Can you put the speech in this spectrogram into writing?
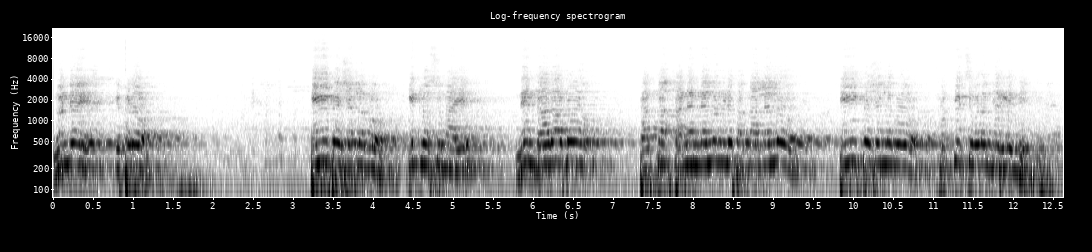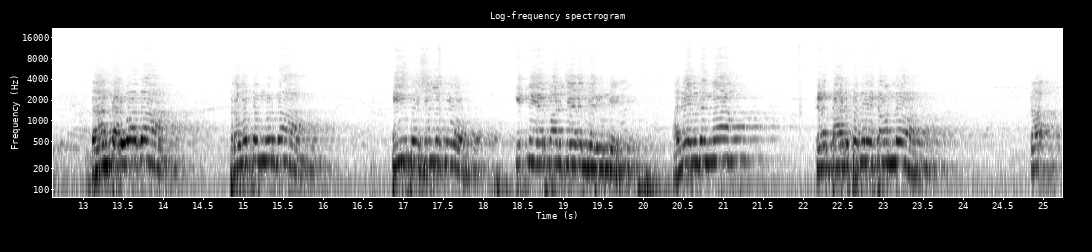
నుండి ఇప్పుడు టీవీ పేషెంట్లకు కిట్లు వస్తున్నాయి. నేను దాదాపు పద్నా పన్నెండు నెలల నుండి పద్నాలుగు నెలలు టీవీ పేషెంట్లకు ఫుడ్ కిట్స్ ఇవ్వడం జరిగింది. దాని తర్వాత ప్రభుత్వం కూడా టీవీ పేషెంట్లకు కిట్ను ఏర్పాటు చేయడం జరిగింది. అదేవిధంగా ఇక్కడ తాడిపత్రి టౌన్లో తా-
